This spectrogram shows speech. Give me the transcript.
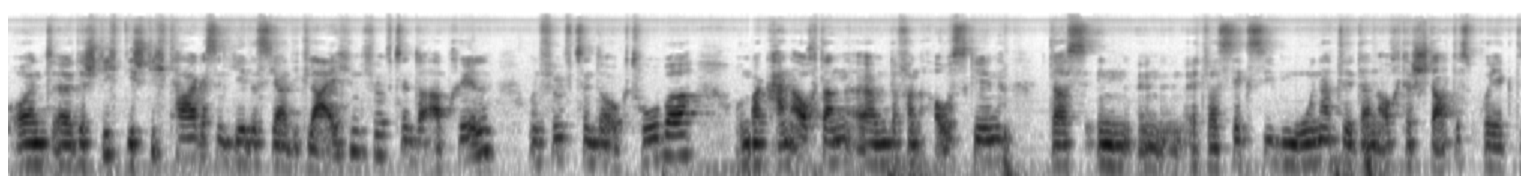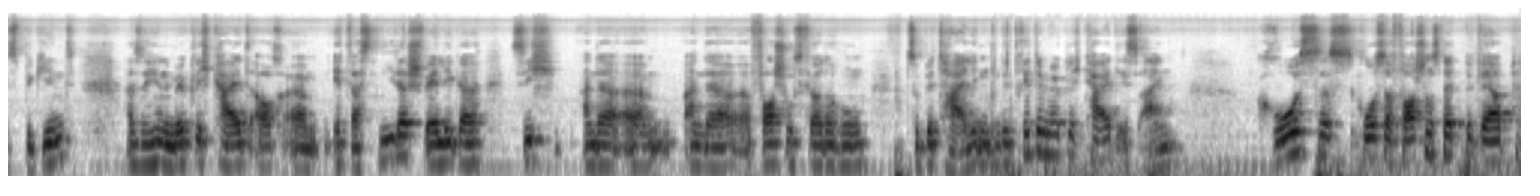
Und äh, Stich, die Stichtage sind jedes Jahr die gleichen, 15. April und 15. Oktober. Und man kann auch dann ähm, davon ausgehen, dass in, in, etwa sechs, sieben Monate dann auch der Start des Projektes beginnt. Also hier eine Möglichkeit, auch ähm, etwas niederschwelliger sich an der, ähm, an der Forschungsförderung zu beteiligen. Und die dritte Möglichkeit ist ein großes, großer Forschungswettbewerb,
